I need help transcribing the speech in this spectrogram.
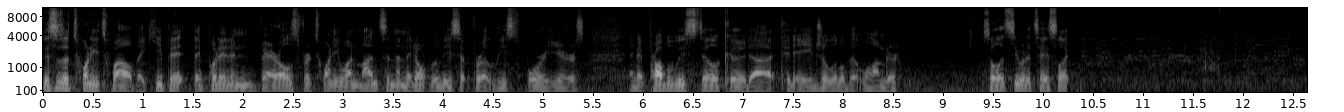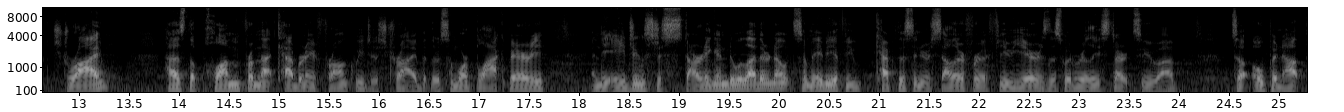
this is a 2012. They keep it, they put it in barrels for 21 months and then they don't release it for at least four years. And it probably still could, uh, could age a little bit longer. So let's see what it tastes like. It's dry, has the plum from that Cabernet Franc we just tried, but there's some more blackberry and the aging's just starting into a leather note. So maybe if you kept this in your cellar for a few years, this would really start to, uh, to open up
